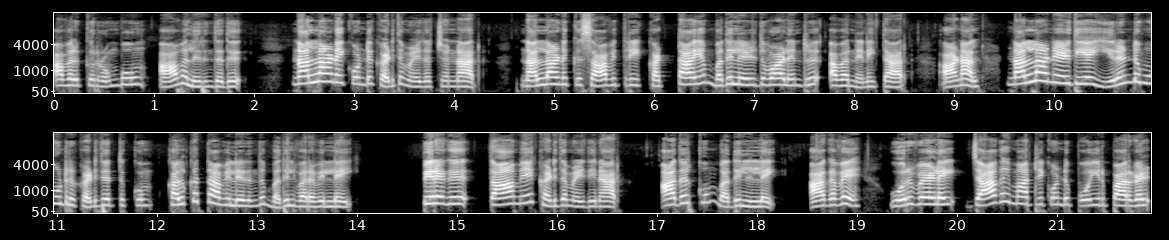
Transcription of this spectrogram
அவருக்கு ரொம்பவும் ஆவல் இருந்தது. நல்லானை கொண்டு கடிதம் எழுதச் சொன்னார். நல்லானுக்கு சாவித்ரி கட்டாயம் பதில் எழுதுவாள் என்று அவர் நினைத்தார். ஆனால் நல்லான் எழுதிய இரண்டு மூன்று கடிதத்துக்கும் கல்கத்தாவிலிருந்து பதில் வரவில்லை. பிறகு தாமே கடிதம் எழுதினார். அதற்கும் பதில் இல்லை. ஆகவே ஒருவேளை ஜாகை மாற்றிக்கொண்டு போயிருப்பார்கள்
